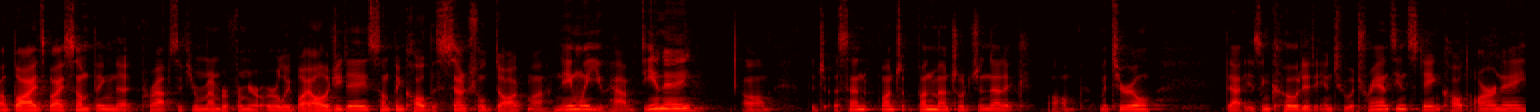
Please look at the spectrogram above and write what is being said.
abides by something that perhaps if you remember from your early biology days, something called the central dogma. Namely, you have DNA, um, the fundamental genetic um, material that is encoded into a transient state called RNA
